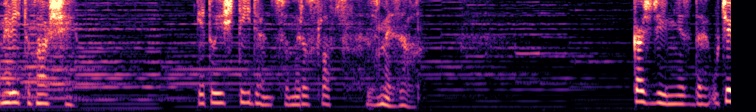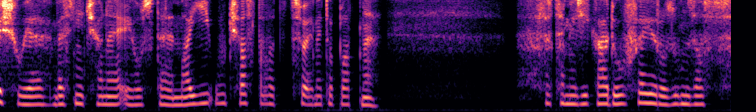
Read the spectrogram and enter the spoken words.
Milí Tomáši, je to již týden, co Miroslav zmizel. Každý mě zde utěšuje, vesničané i hosté mají účast, ale co je mi to platné? Srdce mi říká, doufej, rozum zas,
